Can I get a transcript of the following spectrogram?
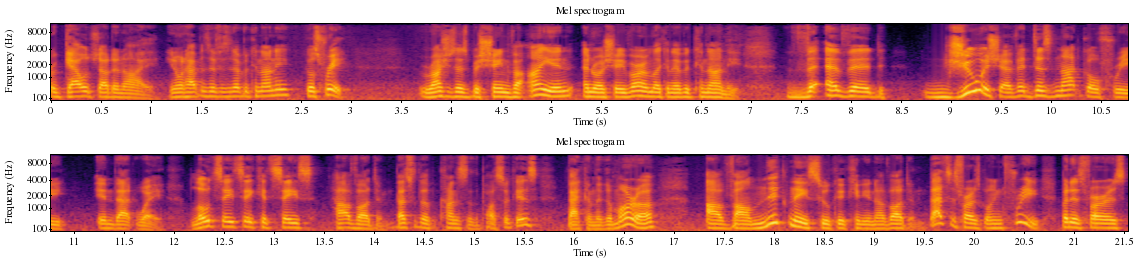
or gouged out an eye. You know what happens if it's an Evid Kanani? It goes free. Rashi says, B'shein va'ayin and Rosh like an Evid Kanani. The Eved, Jewish Eved, does not go free in that way. Lo tzeitze havadim. That's what the concept of the pasuk is. Back in the Gemara, aval nikne suka kinyan avadim. That's as far as going free. But as far as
